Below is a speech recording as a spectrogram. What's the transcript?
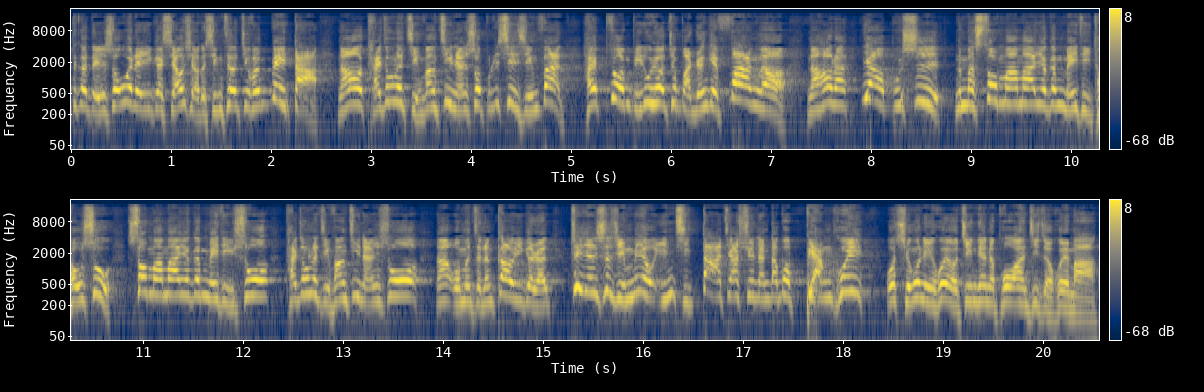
这个等于说为了一个小小的行车纠纷被打，然后台中的警方竟然说不是现行犯，还做完笔录以后就把人给放了。然后呢，要不是那么宋妈妈要跟媒体投诉，宋妈妈又跟媒体说，台中的警方竟然说啊，我们只能告一个人，这件事情没有引起大家轩然大波，扁亏。我请问你会有今天的破案记者会吗？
